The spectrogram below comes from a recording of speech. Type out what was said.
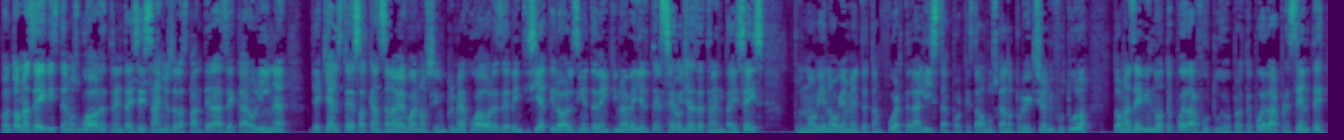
Con Thomas Davis tenemos un jugador de 36 años de las Panteras de Carolina. Y aquí ustedes alcanzan a ver, bueno, si un primer jugador es de 27 y luego el siguiente de 29 y el tercero ya es de 36, pues no viene obviamente tan fuerte la lista porque estamos buscando proyección y futuro. Thomas Davis no te puede dar futuro, pero te puede dar presente.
